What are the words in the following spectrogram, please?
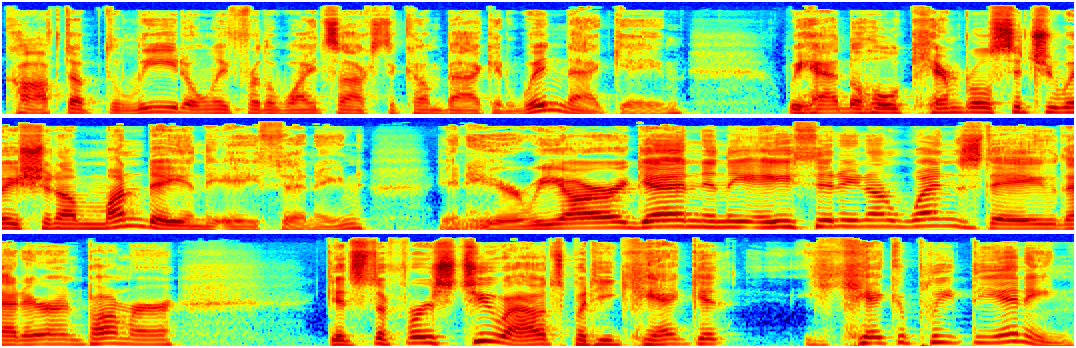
coughed up the lead, only for the White Sox to come back and win that game. We had the whole Kimbrel situation on Monday in the eighth inning. And here we are again in the eighth inning on Wednesday that Aaron Bummer gets the first two outs, but he can't get he can't complete the inning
